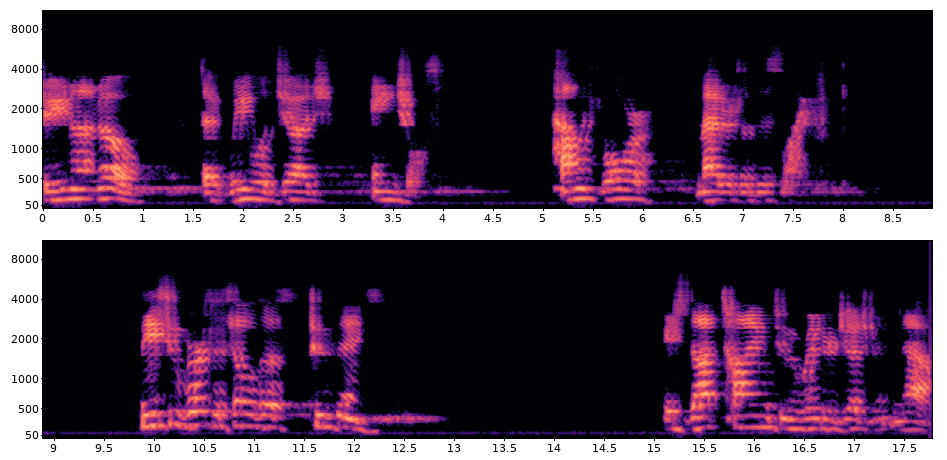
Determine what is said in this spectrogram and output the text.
Do you not know that we will judge angels? How much more matters of this life? These two verses tells us two things. It's not time to render judgment now.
